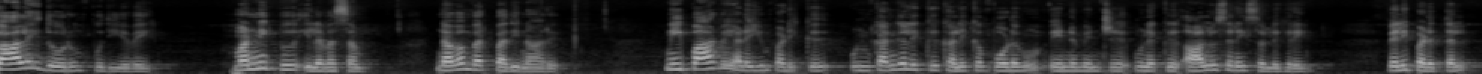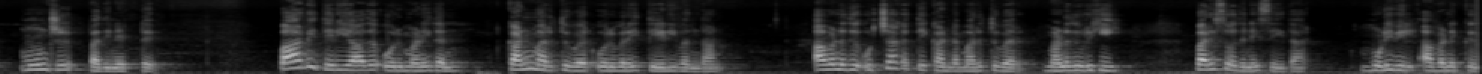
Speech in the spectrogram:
காலைதோறும் புதியவை. மன்னிப்பு இலவசம். நவம்பர் பதினாறு. நீ பார்வை அடையும் படிக்கு உன் கண்களுக்கு கலிக்கம் போடவும் வேண்டுமென்று உனக்கு ஆலோசனை சொல்லுகிறேன். வெளிப்படுத்தல் மூன்று பதினெட்டு. பார்வை தெரியாத ஒரு மனிதன் கண் மருத்துவர் ஒருவரை தேடி வந்தான். அவனது உற்சாகத்தை கண்ட மருத்துவர் மனதுருகி பரிசோதனை செய்தார். முடிவில் அவனுக்கு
